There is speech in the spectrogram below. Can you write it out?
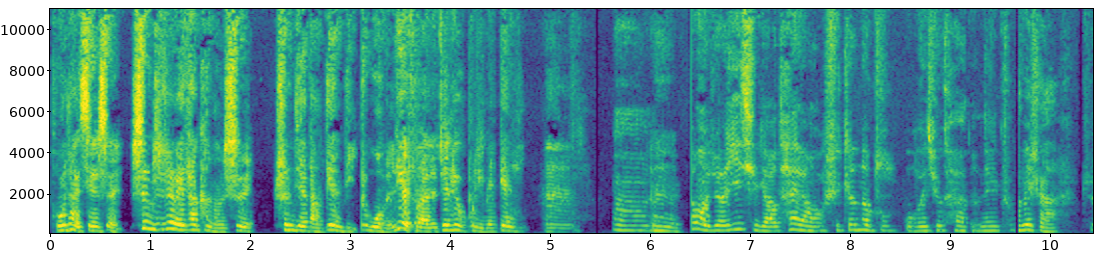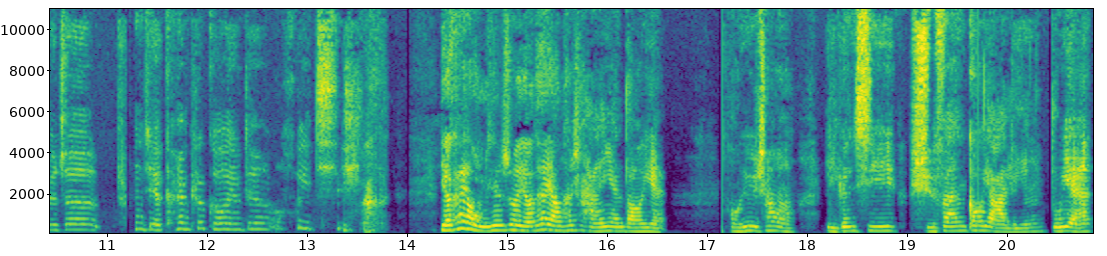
红毯先生，甚至认为他可能是春节档垫底，就我们列出来的这六部里面垫底。嗯，嗯，嗯，但我觉得一起聊太阳，我是真的不不会去看的那种，为啥？觉得春节看这个有点晦气。姚太阳，我们先说姚太阳，他是韩延导演，彭昱畅、李根希、徐帆、高亚麟主演。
